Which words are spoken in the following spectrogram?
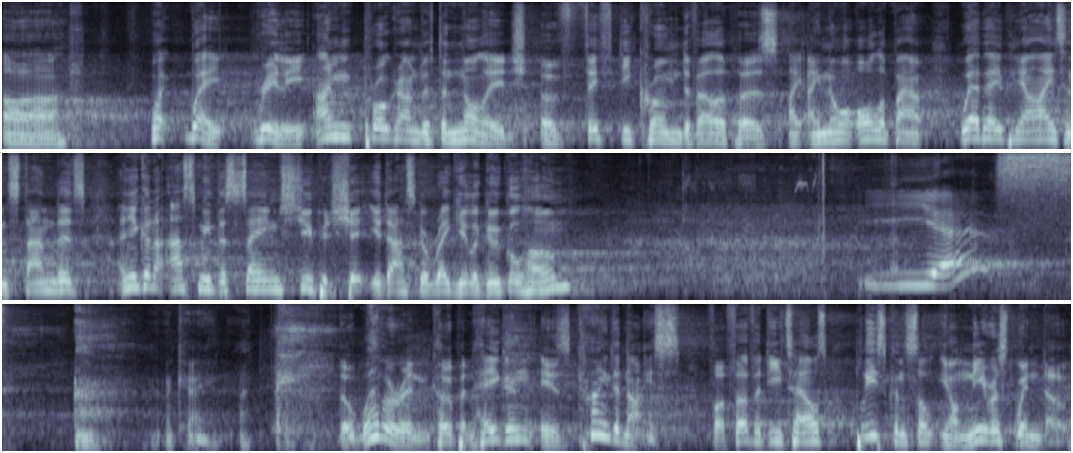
Uh, wait, wait, really? I'm programmed with the knowledge of 50 Chrome developers. I, I know all about web APIs and standards, and you're going to ask me the same stupid shit you'd ask a regular Google Home? Yes. Okay. The weather in Copenhagen is kind of nice. For further details, please consult your nearest window.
